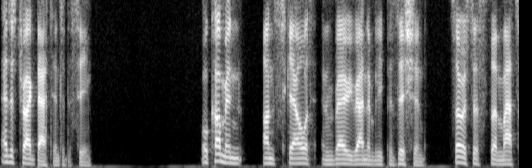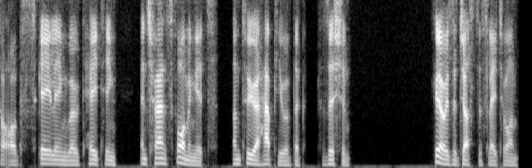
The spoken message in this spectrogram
and just drag that into the scene. Will come in unscaled and very randomly positioned, so it's just a matter of scaling, rotating, and transforming it until you're happy with the position. You can always adjust this later on.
